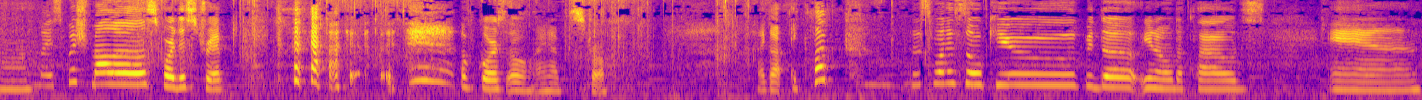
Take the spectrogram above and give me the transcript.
-mm. my squishmallows for this trip. Of course oh i have straw. I got a clip this one is so cute with the, you know, the clouds. And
